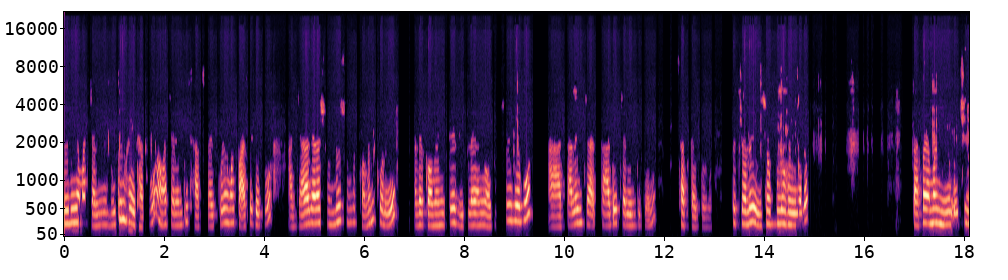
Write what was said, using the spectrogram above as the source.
যদি আমার চ্যানেলে নতুন হয়ে থাকো, আমার চ্যানেলটি সাবস্ক্রাইব করে আমার পাশে থেকো। আর যারা যারা সুন্দর সুন্দর কমেন্ট করে, তাদের কমেন্টের রিপ্লাই আমি অবশ্যই দেবো। আর তাহলে তাদের চ্যানেলটিকে আমি সাবস্ক্রাইব করব। তো চলো এইসবগুলো হয়ে গেল। তারপর আমার মেয়ে বলছিল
